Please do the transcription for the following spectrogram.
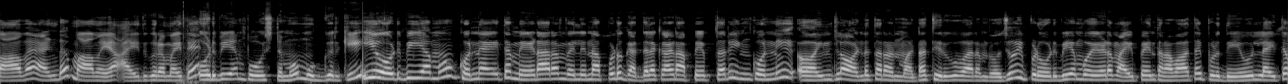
బావ అండ్ మామయ్య ఐదుగురం అయితే ఒడిబియ్యం పోసినాము ముగ్గురికి. ఈ ఒడిబియ్యము కొన్ని అయితే మేడారం వెళ్ళినప్పుడు గద్దెల కాడ అప్పేపుతారు. ఇంకొన్ని ఇంట్లో వండుతారు అనమాట తిరుగువారం రోజు. ఇప్పుడు ఒడిబియ్యం పోయడం అయిపోయిన తర్వాత ఇప్పుడు దేవుళ్ళు అయితే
